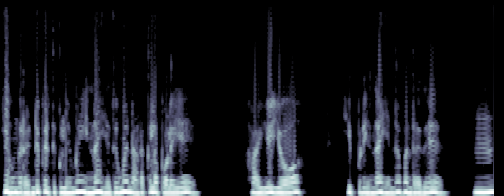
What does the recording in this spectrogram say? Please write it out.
இவங்க ரெண்டு பேர்த்துக்குள்ளயுமே இன்னும் எதுவுமே நடக்கல போலயே. ஐயோ இப்படி இருந்தா என்ன பண்றது? ம்.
